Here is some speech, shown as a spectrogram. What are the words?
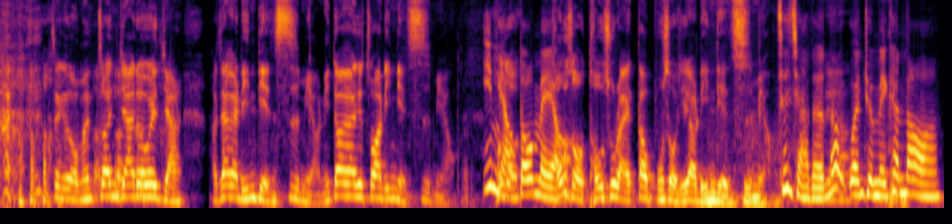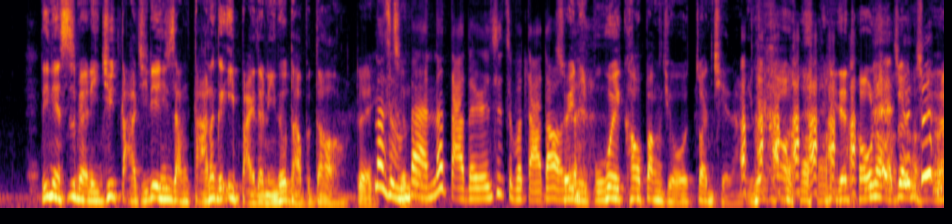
这个我们专家都会讲，好像个零点四秒，你大概就抓零点四秒，一秒都没有投手投出来到捕手就要零点四秒，真假的？那完全没看到啊！零点四秒，你去打击练习场打那个一百的，你都打不到。对，那怎么办？那打的人是怎么打到的？所以你不会靠棒球赚钱啊，你会靠你的头脑赚钱啊，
